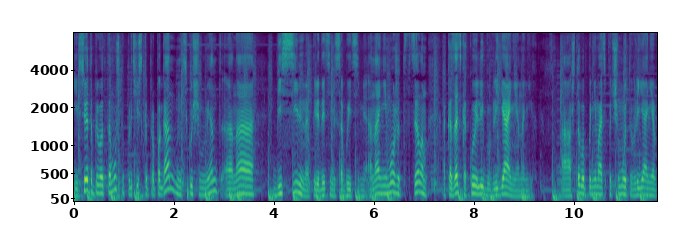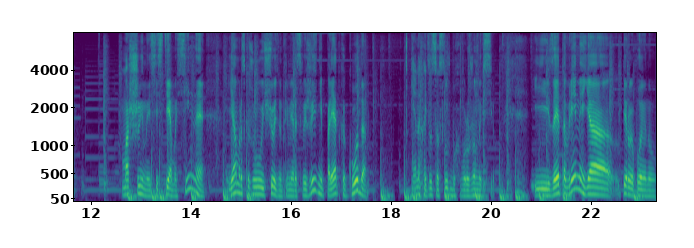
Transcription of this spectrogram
И все это приводит к тому, что политическая пропаганда на текущий момент, она бессильна перед этими событиями. Она не может в целом оказать какое-либо влияние на них. А чтобы понимать, почему это влияние машины системы сильное, я вам расскажу еще один пример из своей жизни. Порядка года я находился в службах вооруженных сил. И за это время я первую половину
